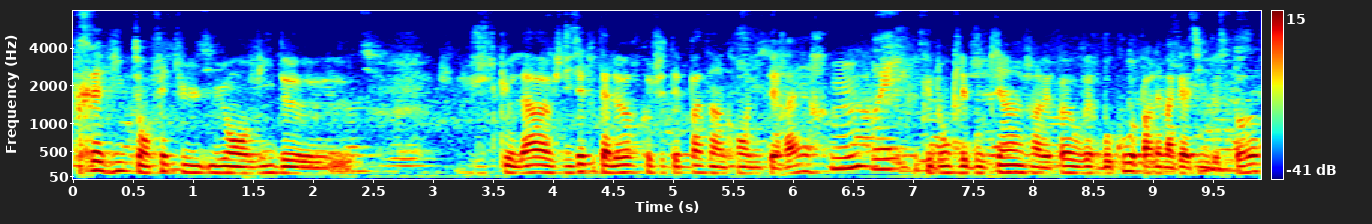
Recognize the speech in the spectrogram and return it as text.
très vite en fait eu, envie de jusque-là, je disais tout à l'heure que j'étais pas un grand littéraire, mmh, que donc les bouquins, j'en avais pas ouvert beaucoup, à part les magazines de sport,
